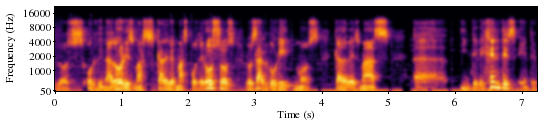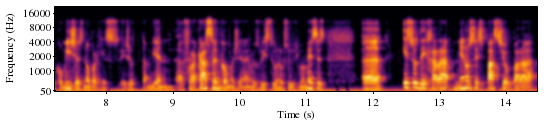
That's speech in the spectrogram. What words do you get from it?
los ordenadores más, cada vez más poderosos, los algoritmos cada vez más eh, inteligentes, entre comillas, ¿no? porque ellos también eh, fracasan, como ya hemos visto en los últimos meses, eh, eso dejará menos espacio para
